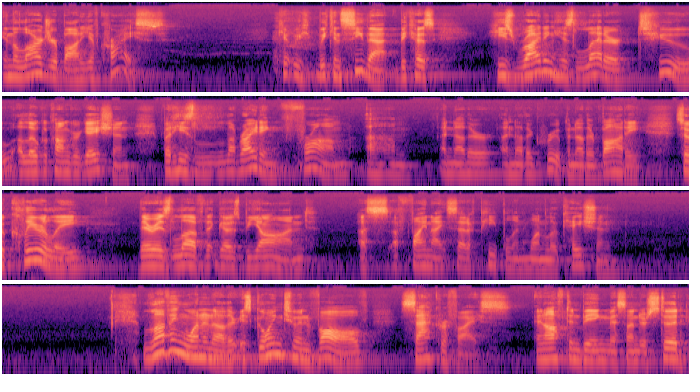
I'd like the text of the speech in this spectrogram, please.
in the larger body of Christ. We can see that because he's writing his letter to a local congregation, but he's writing from um, another, another group, another body. So clearly, there is love that goes beyond a, a finite set of people in one location. Loving one another is going to involve sacrifice and often being misunderstood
